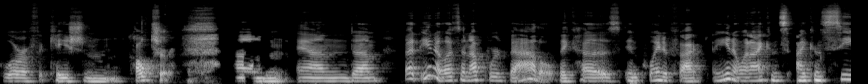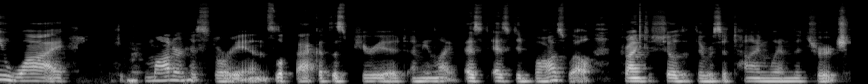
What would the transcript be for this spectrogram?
glorification culture. Um, and um, but you know, it's an upward battle because, in point of fact, you know, and I can I can see why modern historians look back at this period. I mean, like as as did Boswell, trying to show that there was a time when the church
